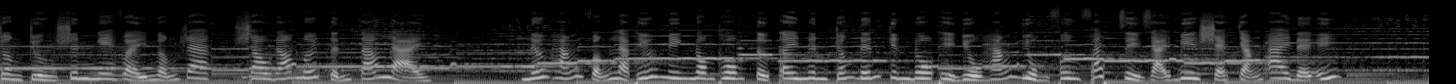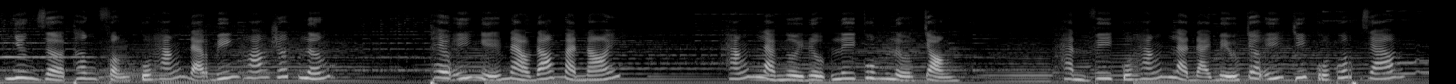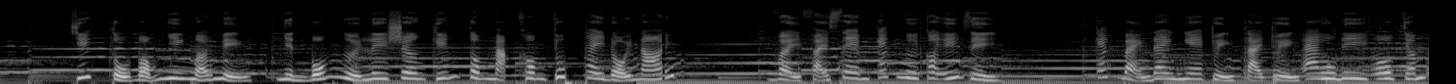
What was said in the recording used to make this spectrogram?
Trần Trường Sinh nghe vậy ngẩn ra Sau đó mới tỉnh táo lại. Nếu hắn vẫn là thiếu niên nông thôn từ Tây Ninh trấn đến Kinh Đô Thì dù hắn dùng phương pháp gì giải bia sẽ chẳng ai để ý. Nhưng giờ thân phận của hắn đã biến hóa rất lớn. Theo ý nghĩa nào đó mà nói, Hắn là người được ly cung lựa chọn. Hành vi của hắn là đại biểu cho ý chí của quốc giáo. Chiếc tụ bỗng nhiên mở miệng, Nhìn bốn người ly sơn kiếm tôn mặt không chút thay đổi nói. Vậy phải xem các ngươi có ý gì? Các bạn đang nghe truyện tại truyện audio.fif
